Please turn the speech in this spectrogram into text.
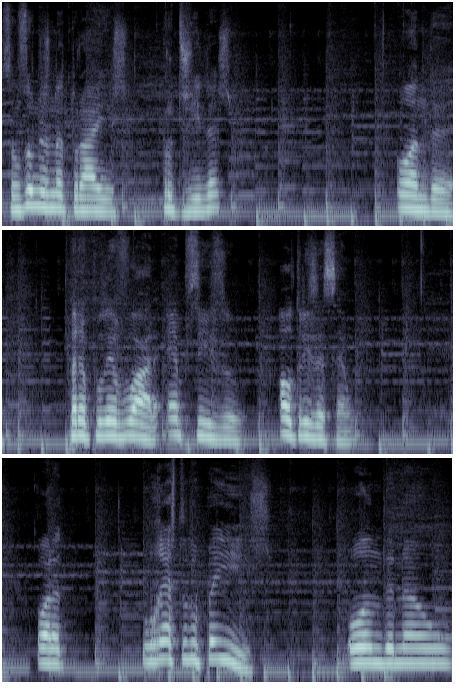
são zonas naturais protegidas, onde para poder voar é preciso autorização. Ora, o resto do país onde não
